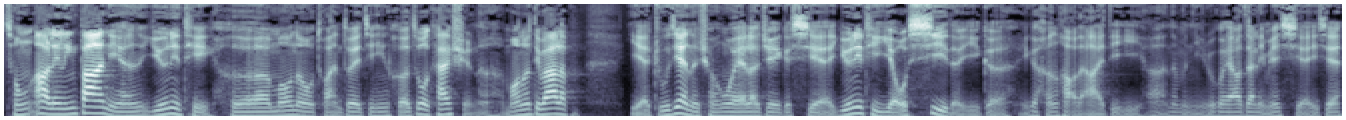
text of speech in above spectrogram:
从二零零八年 Unity 和 Mono 团队进行合作开始呢，Mono Develop 也逐渐的成为了这个写 Unity 游戏的一个一个很好的 IDE 啊。那么你如果要在里面写一些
